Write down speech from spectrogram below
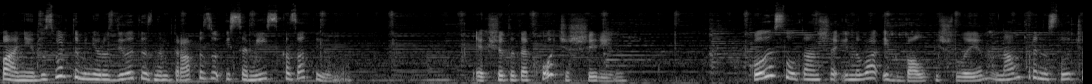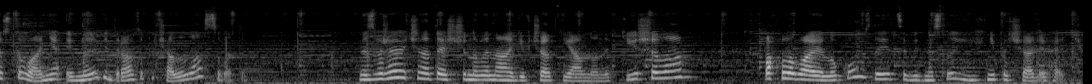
Пані, дозвольте мені розділити з ним трапезу і самій сказати йому. Якщо ти так хочеш, Ширін. Коли султанша і нова Ікбал пішли, нам принесли частування, і ми відразу почали ласувати. Незважаючи на те, що новина дівчат явно не втішила, пахлава і луком, здається, віднесли їхні печалі геть.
